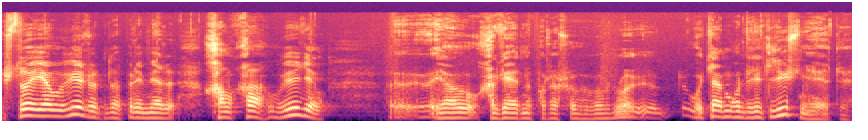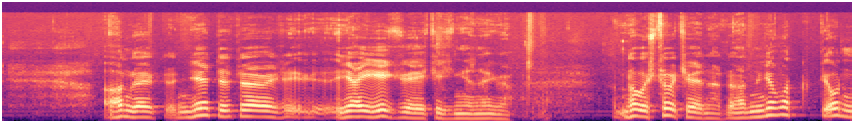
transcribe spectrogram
что я увижу, например, хамха увидел, я у хозяина прошу, «Ну, у тебя может быть лишнее это. Он говорит, нет, это я езжу эти дни на нем. Ну, что тебе надо? А мне вот он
